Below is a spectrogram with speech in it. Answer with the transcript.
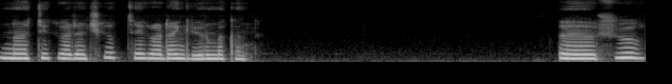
Bunlar tekrardan çıkıp tekrardan giriyorum bakın. Ee, şu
